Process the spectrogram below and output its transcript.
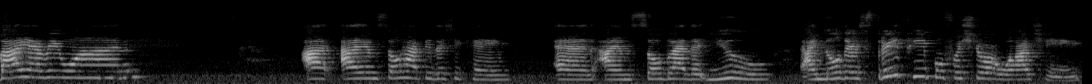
Bye, everyone. I I am so happy that she came, and I am so glad that you. I know there's three people for sure watching,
